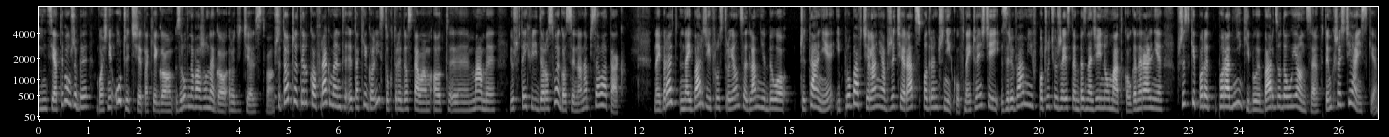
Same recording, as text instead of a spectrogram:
inicjatywą, żeby właśnie uczyć się takiego zrównoważonego rodzicielstwa. Przytoczę tylko fragment y, takiego listu, który dostałam od y, mamy już w tej chwili dorosłego syna. Napisała tak: Najbardziej frustrujące dla mnie było czytanie i próba wcielania w życie rad z podręczników. Najczęściej zrywa mi w poczuciu, że jestem beznadziejną matką. Generalnie wszystkie poradniki były bardzo dołujące, w tym chrześcijańskie.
